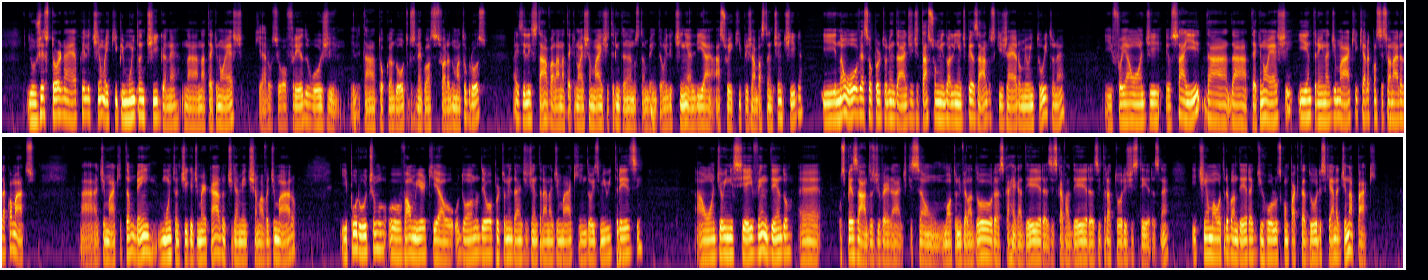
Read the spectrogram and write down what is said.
E o gestor na época ele tinha uma equipe muito antiga, né, na, na Tecnoeste, que era o seu Alfredo. Hoje ele está tocando outros negócios fora do Mato Grosso mas ele estava lá na Tecnoeste há mais de 30 anos também, então ele tinha ali a, a sua equipe já bastante antiga e não houve essa oportunidade de estar tá assumindo a linha de pesados, que já era o meu intuito, né? E foi aonde eu saí da, da Tecnoeste e entrei na Dimac, que era concessionária da Komatsu. A Dimac também muito antiga de mercado, antigamente chamava Dimaro, e por último, o Valmir, que é o, dono, deu a oportunidade de entrar na Dimac em 2013, aonde eu iniciei vendendo é, os pesados de verdade, que são motoniveladoras, carregadeiras, escavadeiras e tratores de esteiras, né? E tinha uma outra bandeira de rolos compactadores que era a Dinapac.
